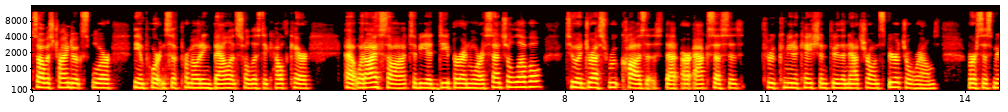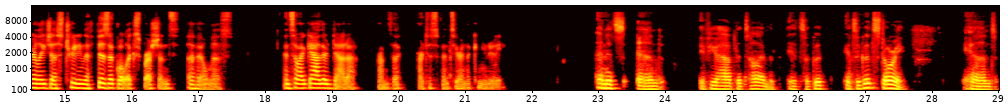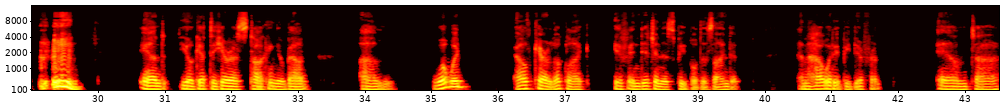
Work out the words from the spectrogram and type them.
So I was trying to explore the importance of promoting balanced holistic healthcare at what I saw to be a deeper and more essential level to address root causes that are accesses through communication through the natural and spiritual realms versus merely just treating the physical expressions of illness. And so I gathered data from the participants here in the community. And it's and if you have the time, it's a good it's a good story. And and you'll get to hear us talking about um, what would healthcare look like if indigenous people designed it and how would it be different and uh,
